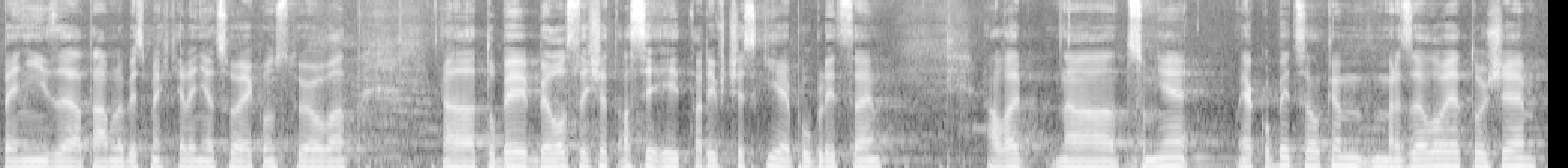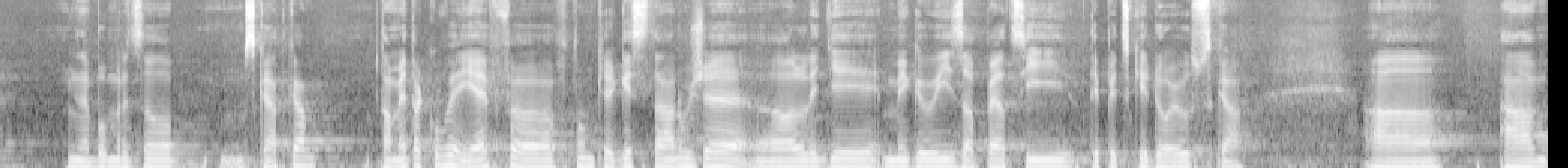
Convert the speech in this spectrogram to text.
peníze a tamhle bychom chtěli něco rekonstruovat. Uh, to by bylo slyšet asi i tady v České republice, ale uh, co mě jakoby celkem mrzelo je to, že, nebo mrzelo zkrátka, tam je takový jev v tom Kyrgyzstánu, že lidi migrují za prací typicky do Ruska. A, a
